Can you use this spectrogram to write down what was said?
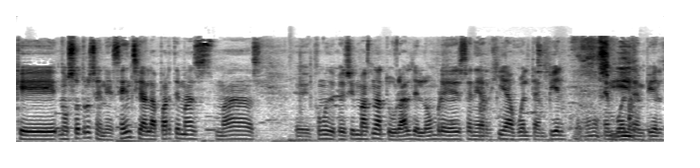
que nosotros en esencia, la parte más, más eh, ¿cómo decir? Más natural del hombre es energía vuelta en piel, sí. envuelta en piel.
